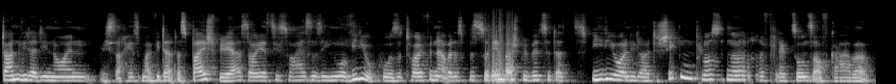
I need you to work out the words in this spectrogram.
dann wieder die neuen, ich sage jetzt mal wieder das Beispiel, ja, es soll jetzt nicht so heißen, dass ich nur Videokurse toll finde, aber das bis zu dem Beispiel willst du das Video an die Leute schicken plus eine Reflexionsaufgabe.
